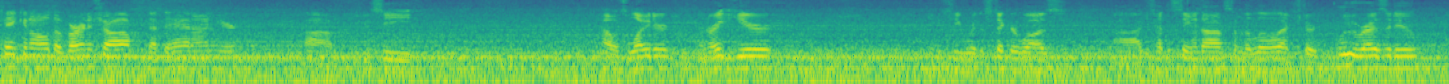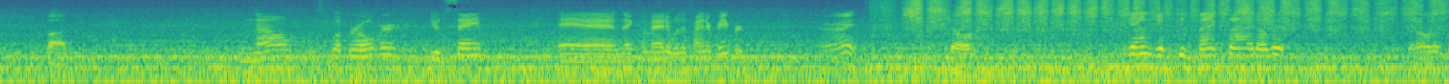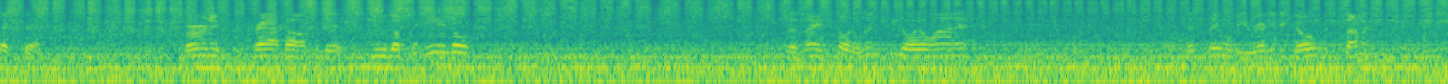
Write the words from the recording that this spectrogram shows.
Taking all the varnish off that they had on here, um, you can see how it's lighter. And right here, you can see where the sticker was. Uh, I just had to sand off some of the little extra glue residue. But now let's flip her over, do the same. and then come at it with a finer paper. All right. So again, just do the back side of it. Get all this extra burnish the crap off of it. Smooth up the handle. Put a nice coat of linseed oil on it. This thing will be ready to go for the summer.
